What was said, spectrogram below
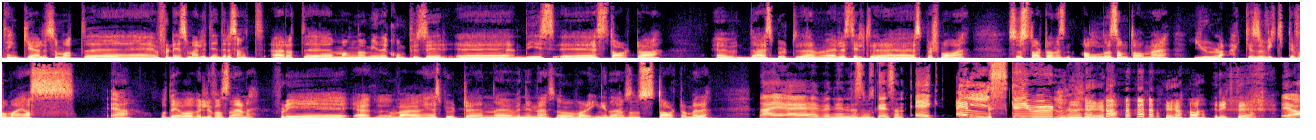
tenker jeg liksom at eh, For det som er litt interessant, er at eh, mange av mine kompiser, eh, de eh, starta eh, da jeg spurte dem, eller stilte spørsmålet, så starta nesten alle samtaler med 'jula er ikke så viktig for meg', ass'. Ja. Og det var veldig fascinerende. Fordi jeg, hver gang jeg spurte en eh, venninne, så var det ingen av dem som starta med det. Nei, jeg er en venninne som skrev sånn Jeg elsker jul! ja, ja, riktig. Ja,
